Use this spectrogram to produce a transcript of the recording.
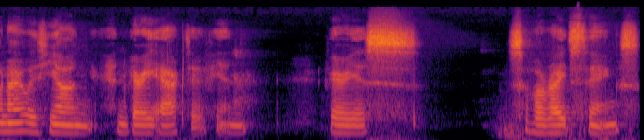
When I was young and very active in various civil rights things,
